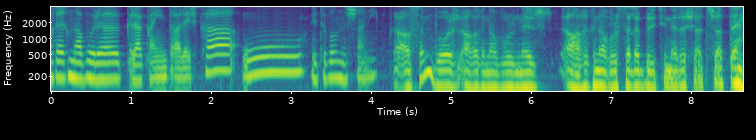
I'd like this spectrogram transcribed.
աղեղնավորը կրակային տարերքա ու mutable նշանի։ Ասեմ, որ աղեղնավորներ, աղեղնավոր celebrity-ները շատ-շատ են։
